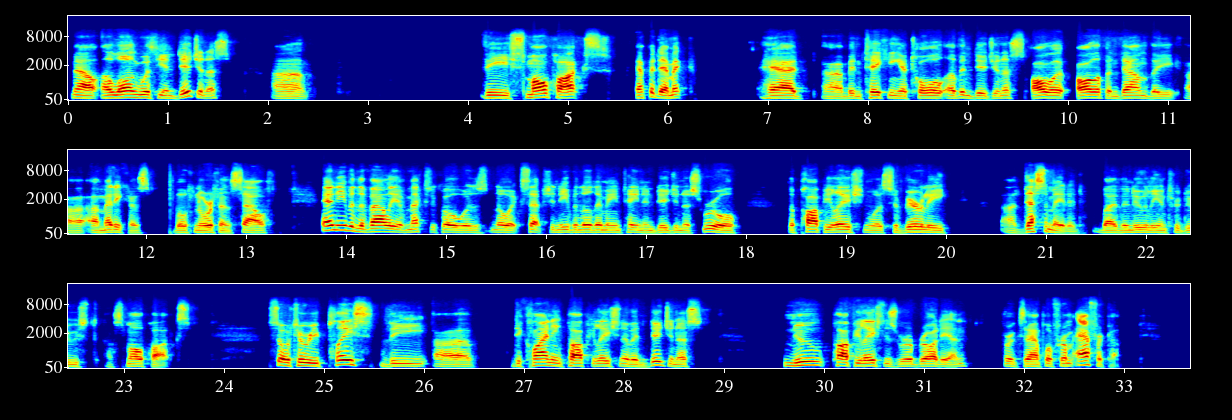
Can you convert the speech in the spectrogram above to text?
Now, along with the indigenous, uh, the smallpox epidemic had uh, been taking a toll of indigenous all, all up and down the uh, Americas, both north and south. And even the Valley of Mexico was no exception, even though they maintained indigenous rule, the population was severely uh, decimated by the newly introduced uh, smallpox. So, to replace the uh, declining population of indigenous, new populations were brought in, for example, from Africa.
